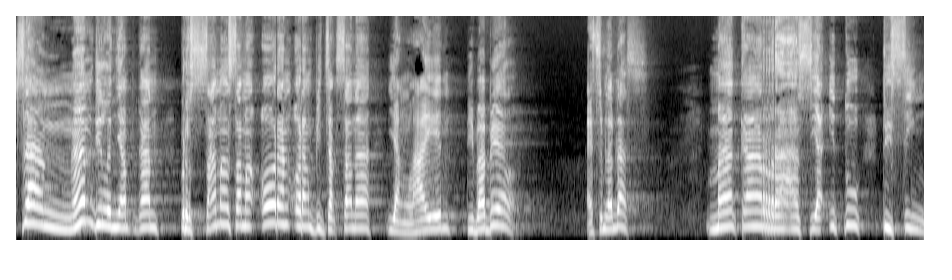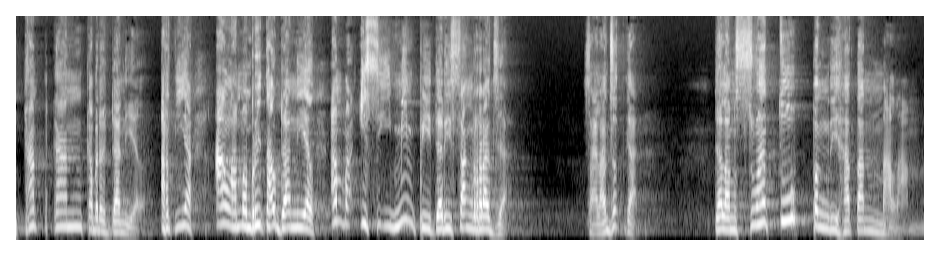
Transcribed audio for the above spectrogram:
jangan dilenyapkan bersama-sama orang-orang bijaksana yang lain di Babel. Ayat 19. Maka rahasia itu disingkapkan kepada Daniel. Artinya Allah memberitahu Daniel apa isi mimpi dari sang raja. Saya lanjutkan. Dalam suatu penglihatan malam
